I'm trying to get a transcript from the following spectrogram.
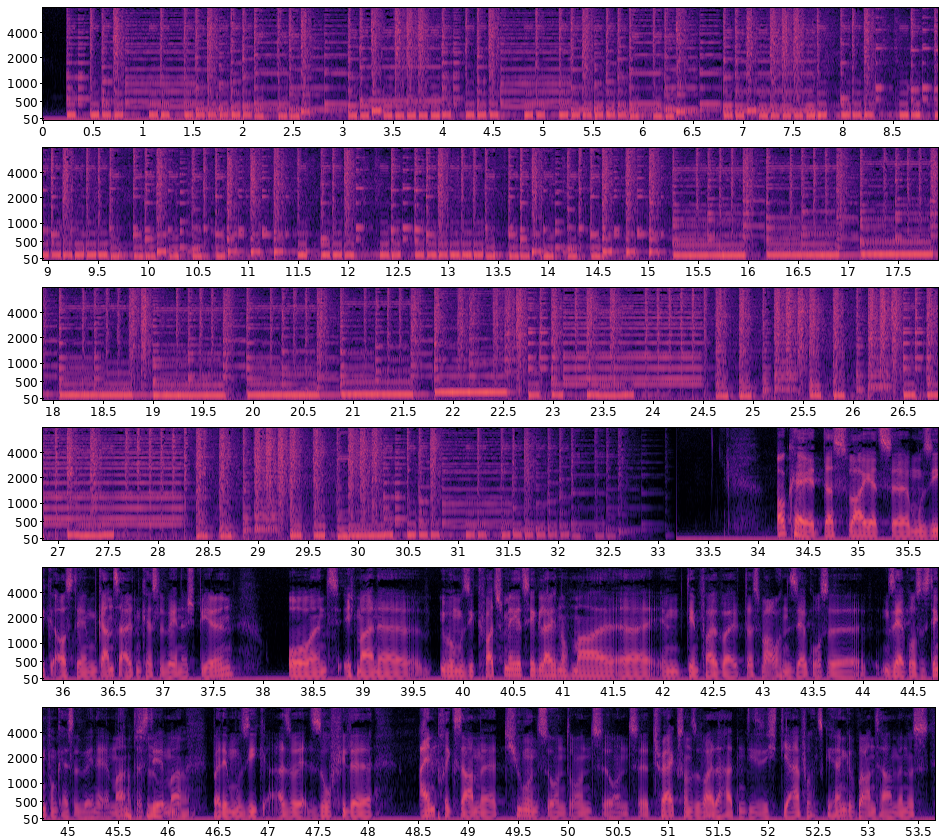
Okay, das war jetzt äh, Musik aus dem ganz alten Castlevania-Spielen. Und ich meine, über Musik quatschen wir jetzt hier gleich nochmal, äh, in dem Fall, weil das war auch eine sehr große, ein sehr großes Ding von Castlevania immer, dass die Absolut, immer ja. bei der Musik also so viele einprägsame Tunes und, und, und äh, Tracks und so weiter hatten, die sich die einfach ins Gehirn gebrannt haben, wenn du es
